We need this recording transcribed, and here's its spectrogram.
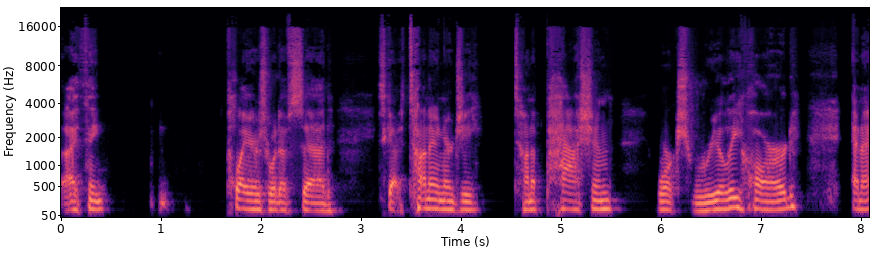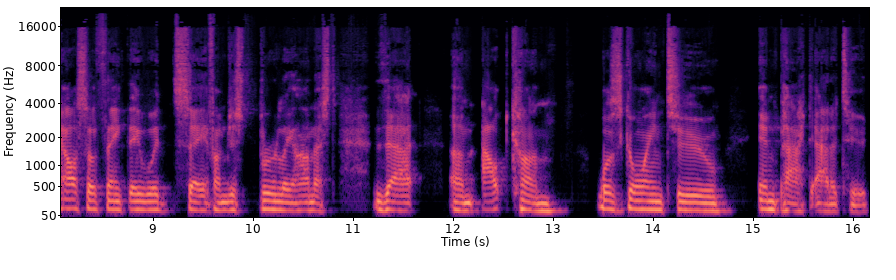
I think players would have said, he's got a ton of energy, ton of passion, works really hard. And I also think they would say, if I'm just brutally honest, that um, outcome was going to impact attitude.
